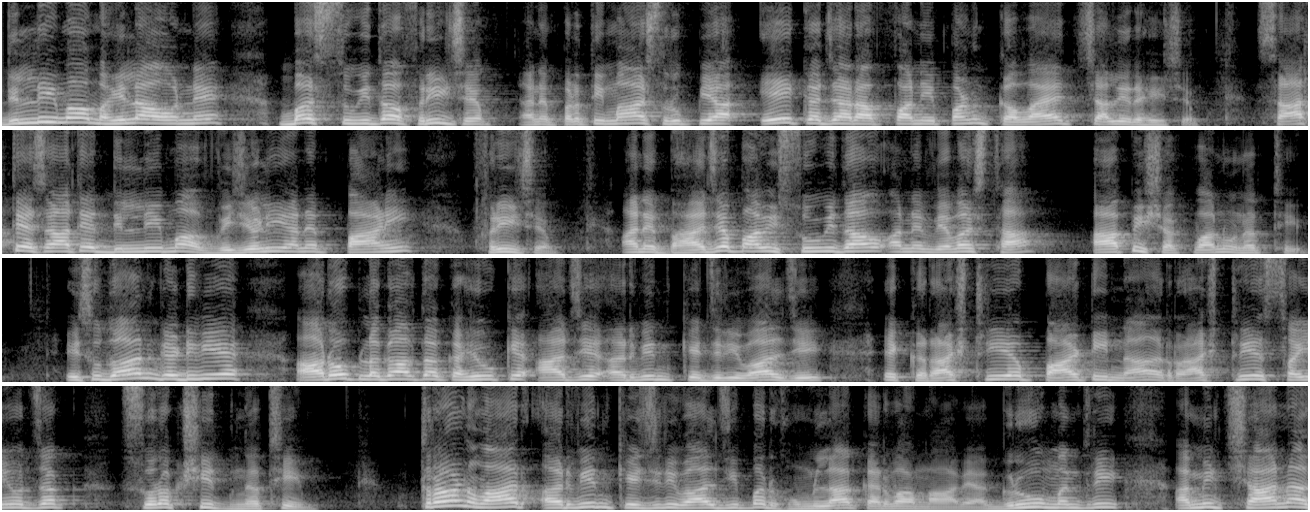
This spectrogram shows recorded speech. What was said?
દિલ્હીમાં મહિલાઓને બસ સુવિધા ફ્રી છે અને પ્રતિમાસ રૂપિયા એક હજાર આપવાની પણ કવાયત ચાલી રહી છે. સાથે સાથે દિલ્હીમાં વીજળી અને પાણી ફ્રી છે. અને ભાજપ આવી સુવિધાઓ અને વ્યવસ્થા આપી શકવાનું નથી. ઈસુદાન ગઢવીએ આરોપ લગાવતા કહ્યું કે આજે અરવિંદ કેજરીવાલજી એક રાષ્ટ્રીય પાર્ટીના રાષ્ટ્રીય સંયોજક સુરક્ષિત નથી. ત્રણ વાર અરવિંદ કેજરીવાલજી પર હુમલા કરવામાં આવ્યા. ગૃહમંત્રી અમિત શાહના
